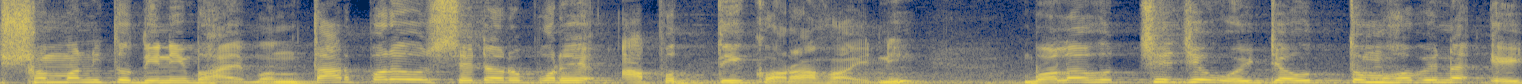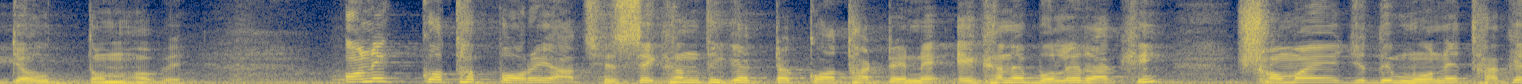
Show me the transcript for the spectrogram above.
সম্মানিত দিনী ভাই বোন তারপরেও সেটার উপরে আপত্তি করা হয়নি। বলা হচ্ছে যে ওইটা উত্তম হবে না এইটা উত্তম হবে। অনেক কথা পরে আছে। সেখান থেকে একটা কথা টেনে এখানে বলে রাখি, সময়ে যদি মনে থাকে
